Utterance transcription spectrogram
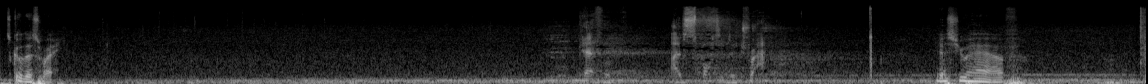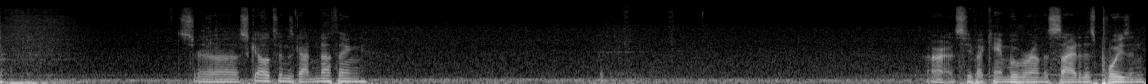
Let's go this way. Careful. I've spotted a trap. Yes, you have. Uh, skeletons got nothing. Alright, let's see if I can't move around the side of this poison.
